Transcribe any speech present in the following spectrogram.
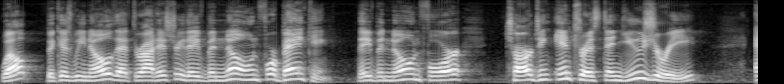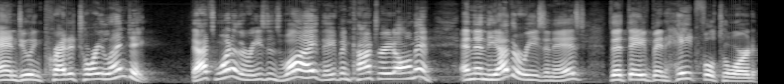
Well, because we know that throughout history they've been known for banking. They've been known for charging interest and usury and doing predatory lending. That's one of the reasons why they've been contrary to all men. And then the other reason is that they've been hateful toward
